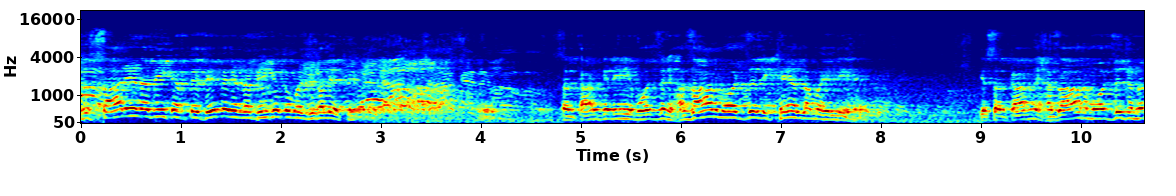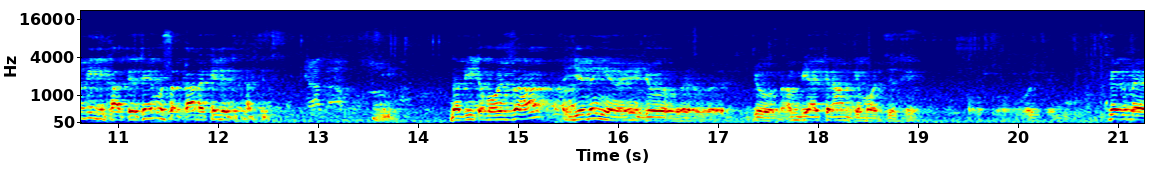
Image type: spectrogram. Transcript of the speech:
جو سارے نبی کرتے تھے، میرے نبی کے تو مشغلے تھے۔ سرکار کے لیے معجزے ہزار معجزے لکھے ہیں اللہ محلی نے۔ کہ سرکار نے ہزار معجزے جو نبی دکھاتے تھے، وہ سرکار اکیلے دکھاتے تھے۔ نبی کا معجزہ یہ نہیں ہے جو جو انبیاء کرام کے معجزے تھے۔ پھر میں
